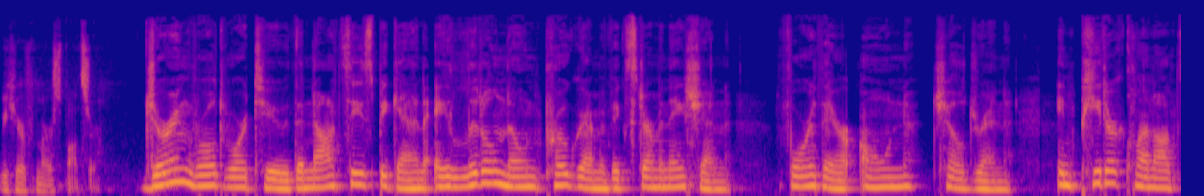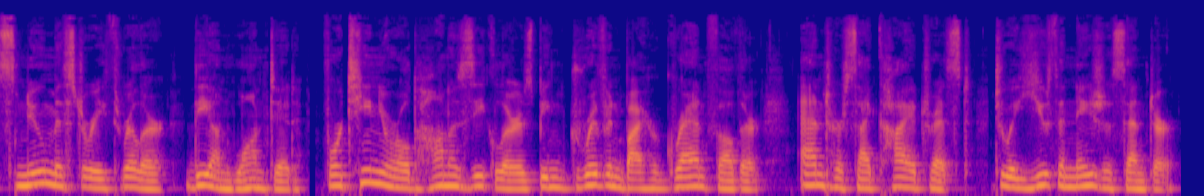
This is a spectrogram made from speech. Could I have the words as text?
we hear from our sponsor. During World War II, the Nazis began a little known program of extermination for their own children. In Peter Clanott's new mystery thriller, The Unwanted, 14 year old Hannah Ziegler is being driven by her grandfather and her psychiatrist to a euthanasia center.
